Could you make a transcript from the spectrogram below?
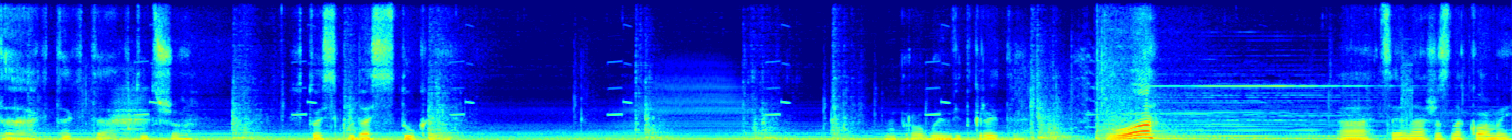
Так, так, так, тут що? Хтось кудись стукає. Пробуємо відкрити. О! А, це наш знайомий.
